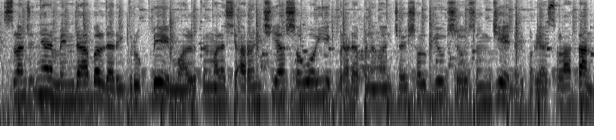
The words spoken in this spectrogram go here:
Selanjutnya main double dari grup B, mewakilkan Malaysia Aroncia Sowoyik berhadapan dengan Choi Sol Gyu, So Seung Jae dari Korea Selatan.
